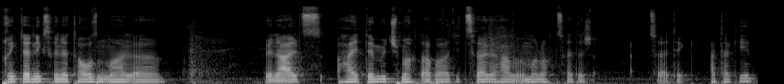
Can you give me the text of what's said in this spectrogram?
Bringt ja nichts, wenn ihr tausendmal, äh, wenn er als High Damage macht, aber die Zwerge haben immer noch Zeit, euch zu attack attackieren.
